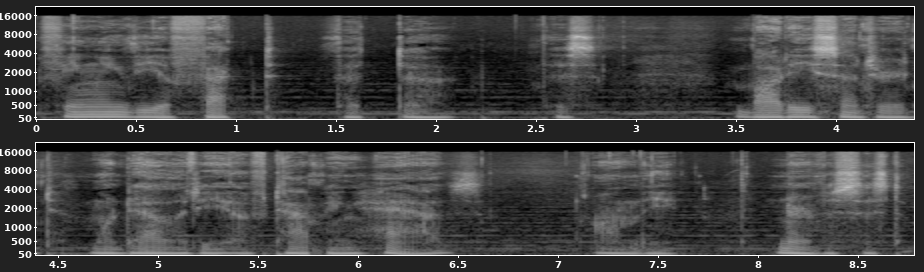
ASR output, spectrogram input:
feeling the effect that uh, this body centered modality of tapping has on the nervous system.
